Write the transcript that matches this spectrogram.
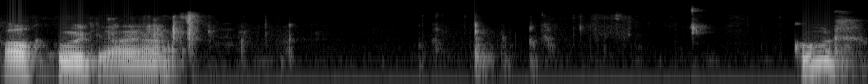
auch gut, ja, ja. Gut.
